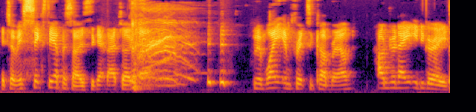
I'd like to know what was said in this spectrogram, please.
It took me 60 episodes to get that joke out. Been waiting for it to come round. 180 degrees.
